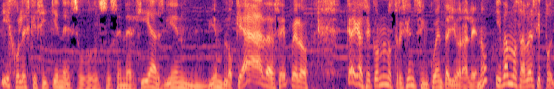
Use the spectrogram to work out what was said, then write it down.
híjole, es que sí tiene su- sus energías bien, bien bloqueadas, ¿eh? Pero cáigase con unos 350 y órale, ¿no? Y vamos a ver si... po-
